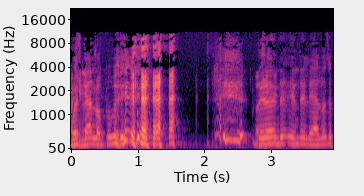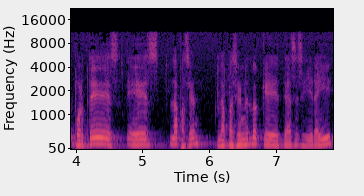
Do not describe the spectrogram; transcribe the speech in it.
Puedes quedar Imagínate. loco, güey. Pero en realidad los deportes es la pasión. La pasión es lo que te hace seguir ahí.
